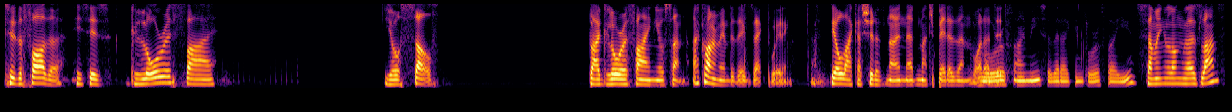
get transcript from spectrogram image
to the Father, He says, glorify yourself by glorifying your Son. I can't remember the exact wording. I feel like I should have known that much better than what I did. glorify me so that I can glorify you. Something along those lines.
